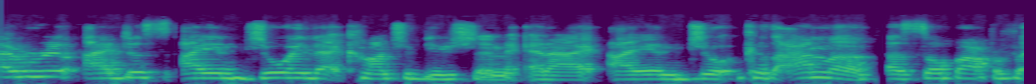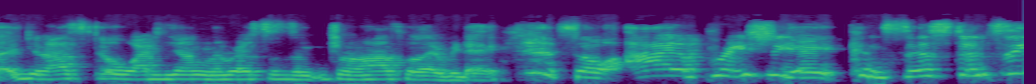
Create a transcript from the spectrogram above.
I really, I just, I enjoy that contribution and I, I enjoy, because I'm a, a soap opera, fan, you know, I still watch Young and the Restless and General Hospital every day. So I appreciate consistency.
